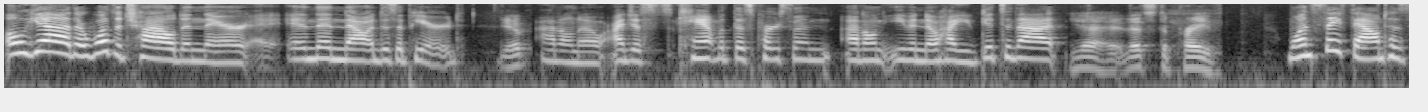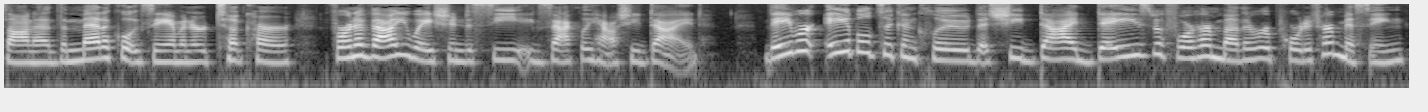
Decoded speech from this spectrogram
oh, yeah, there was a child in there, and then now it disappeared. Yep. I don't know. I just can't with this person. I don't even know how you get to that. Yeah, that's depraved. Once they found Hazana, the medical examiner took her for an evaluation to see exactly how she died. They were able to conclude that she died days before her mother reported her missing,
